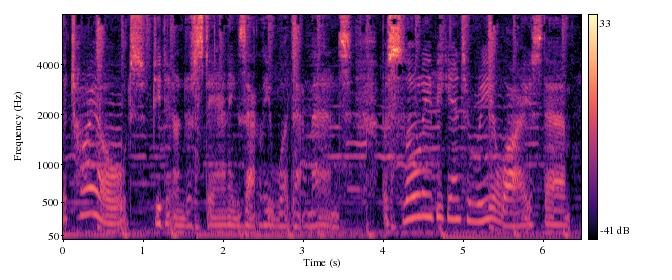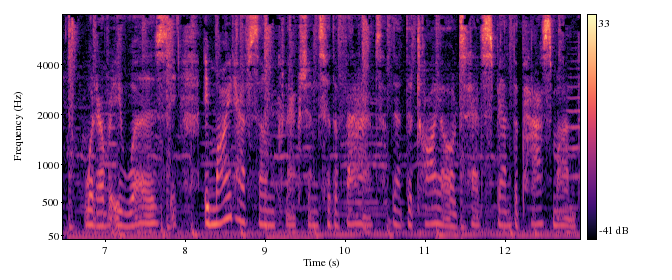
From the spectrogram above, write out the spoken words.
The child didn't understand exactly what that meant, but slowly began to realize that whatever it was, it, it, might have some connection to the fact that the child had spent the past month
